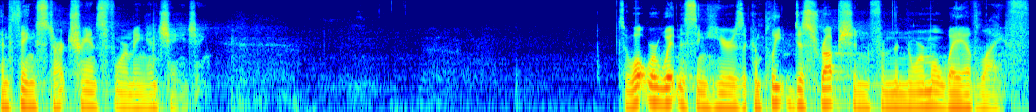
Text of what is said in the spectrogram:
and things start transforming and changing. So, what we're witnessing here is a complete disruption from the normal way of life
